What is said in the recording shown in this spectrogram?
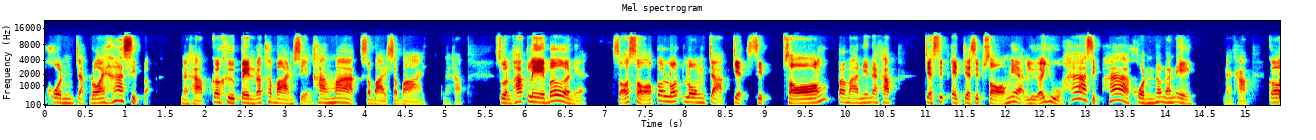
90 คนจาก 150อะนะครับ ก็คือเป็นรัฐบาลเสียงข้างมากสบายๆนะครับ ส่วนพรรคเลเบอร์เนี่ย สสก็ลดลงจาก 72 ประมาณนี้นะครับ 71 72 เนี่ยเหลืออยู่ 55 คนเท่านั้นเองนะครับ ก็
